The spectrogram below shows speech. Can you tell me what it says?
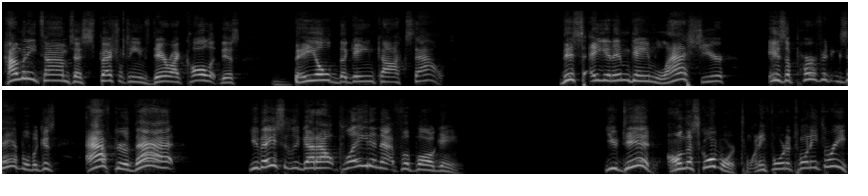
How many times has special teams, dare I call it this, bailed the Gamecocks out? This A&M game last year is a perfect example because after that, you basically got outplayed in that football game. You did on the scoreboard, 24 to 23.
